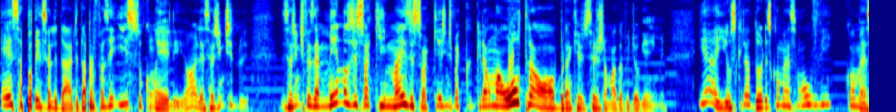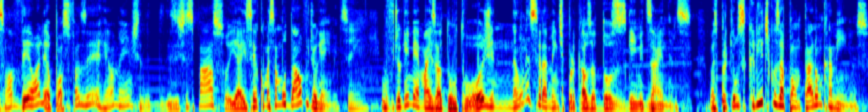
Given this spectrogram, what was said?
essa potencialidade, dá pra fazer isso com ele. Olha, se a gente se a gente fizer menos disso aqui, mais disso aqui, a gente vai criar uma outra obra que seja chamada videogame. E aí os criadores começam a ouvir, começam a ver, olha, eu posso fazer, realmente, existe espaço. E aí você começa a mudar o videogame. Sim. O videogame é mais adulto hoje, não necessariamente por causa dos game designers, mas porque os críticos apontaram caminhos.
